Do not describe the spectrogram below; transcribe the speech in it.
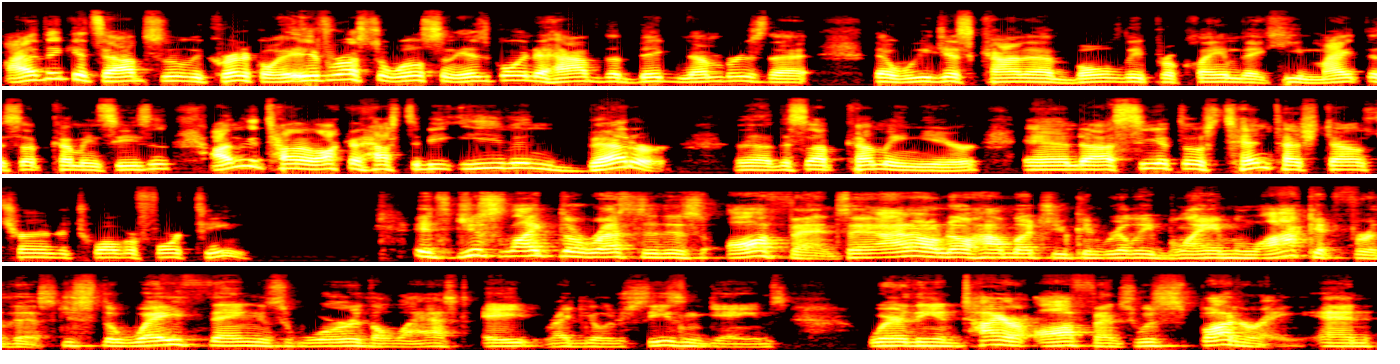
I think it's absolutely critical. If Russell Wilson is going to have the big numbers that that we just kind of boldly proclaim that he might this upcoming season, I think Tyler Lockett has to be even better uh, this upcoming year and uh, see if those ten touchdowns turn into twelve or fourteen it's just like the rest of this offense. And I don't know how much you can really blame Lockett for this. Just the way things were the last eight regular season games, where the entire offense was sputtering and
